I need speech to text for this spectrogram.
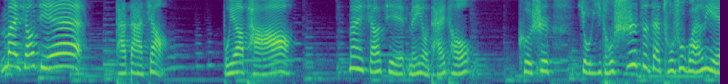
麦小姐，他大叫：“不要跑！”麦小姐没有抬头，可是有一头狮子在图书馆里。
